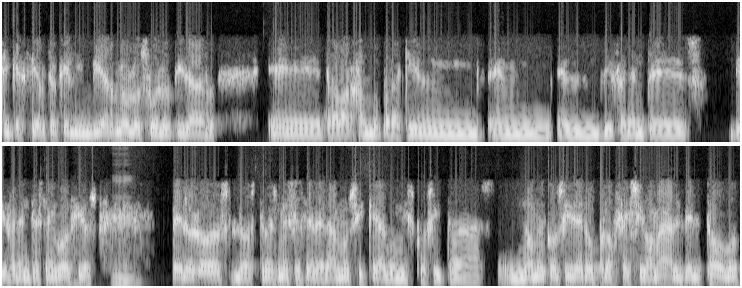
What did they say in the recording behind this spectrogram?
sí que es cierto que el invierno lo suelo tirar eh, trabajando por aquí en, en, diferentes diferentes negocios. Mm pero los, los tres meses de verano sí que hago mis cositas. No me considero profesional del todo,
